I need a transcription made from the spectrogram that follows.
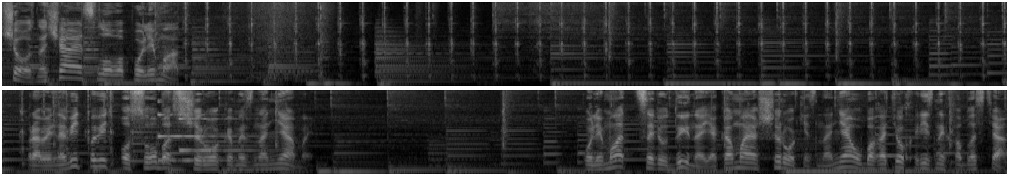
Що означає слово полімат? Правильна відповідь особа з широкими знаннями. Полімат це людина, яка має широкі знання у багатьох різних областях.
